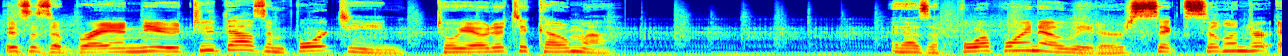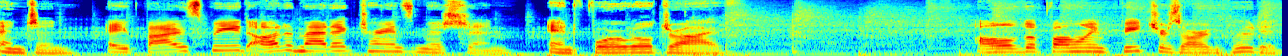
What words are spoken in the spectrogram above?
This is a brand new 2014 Toyota Tacoma. It has a 4.0 liter six cylinder engine, a five speed automatic transmission, and four wheel drive. All of the following features are included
